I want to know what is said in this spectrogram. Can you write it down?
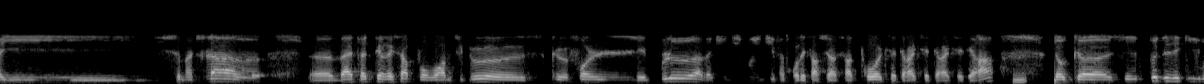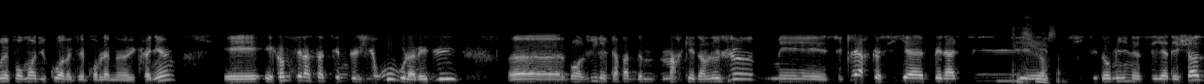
il- ce match-là euh, euh, va être intéressant pour voir un petit peu euh, ce que font les Bleus avec ce dispositif à trois défenseurs centraux, etc., etc., etc. Donc, c'est un peu déséquilibré pour moi, du coup, avec les problèmes ukrainiens. Et, et comme c'est la septième de Giroud, vous l'avez dit, Euh, bon, lui, il est capable de marquer dans le jeu, mais c'est clair que s'il y a un penalty, si tu domines, s'il y a des choses,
